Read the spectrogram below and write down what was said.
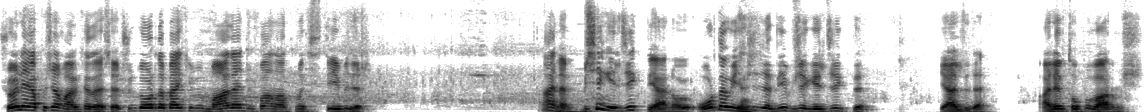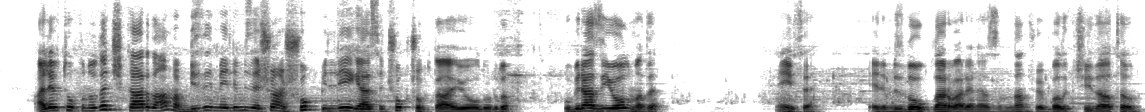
şöyle yapacağım arkadaşlar. Çünkü orada belki bir madenci falan atmak isteyebilir. Aynen bir şey gelecekti yani. Orada bir yaşlıca diye bir şey gelecekti. Geldi de. Alev topu varmış. Alev topunu da çıkardı ama bizim elimize şu an şok birliği gelse çok çok daha iyi olurdu. Bu biraz iyi olmadı. Neyse. Elimizde oklar var en azından. Şöyle balıkçıyı da atalım.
